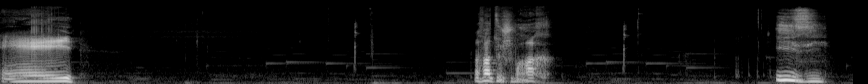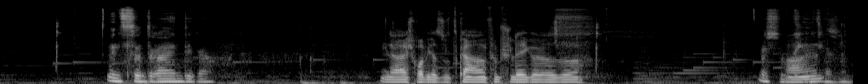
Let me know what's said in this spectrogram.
Ey! Das war zu schwach. Easy. Instant rein, Digga. Ja, ich brauche wieder so, keine Ahnung, fünf Schläge oder so. Ist okay, Eins. Kevin.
